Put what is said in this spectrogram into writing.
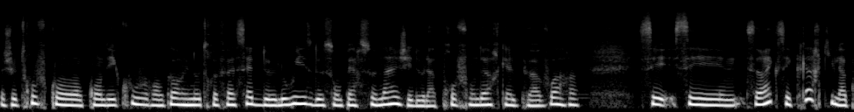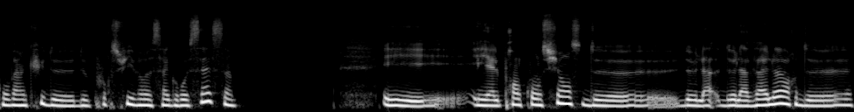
Je trouve qu'on découvre encore une autre facette de Louise, de son personnage et de la profondeur qu'elle peut avoir. C'est vrai que c'est Claire qui l'a convaincue de poursuivre sa grossesse. Et, elle prend conscience de, la, valeur de,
